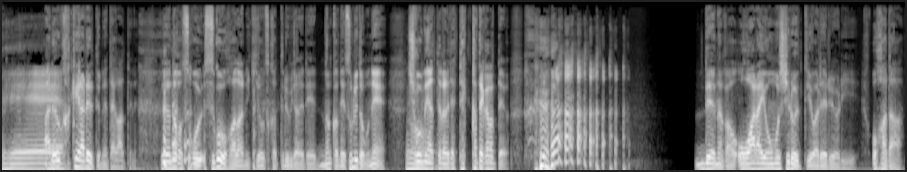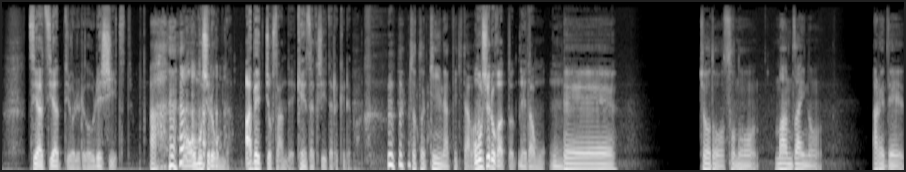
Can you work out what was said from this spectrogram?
へーあれをかけられるっていうネタがあってね。でなんかすごい、すごいお肌に気を使ってるみたいで、なんかね、その人もね、照明やってられてテッカテカだったよ。で、なんか、お笑い面白いって言われるより、お肌、ツヤツヤって言われるが嬉しいっつって。あ、まあ面白いコンビだ。アベッチョさんで検索していただければ。ちょっと気になってきたわ。面白かった、ネタも。うん。へーちょうどその漫才の、あれで、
